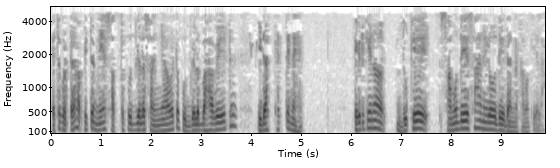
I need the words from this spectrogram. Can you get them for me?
එතකොට අපිට මේ සත්පුද්ගල සංඥාවට පුද්ගල භාවයට ඉඩක් ඇත්තේ නැහැ. ඒකට කියනවා දුකේ සමුදය සහ නිරෝධය දන්නකම කියලා.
